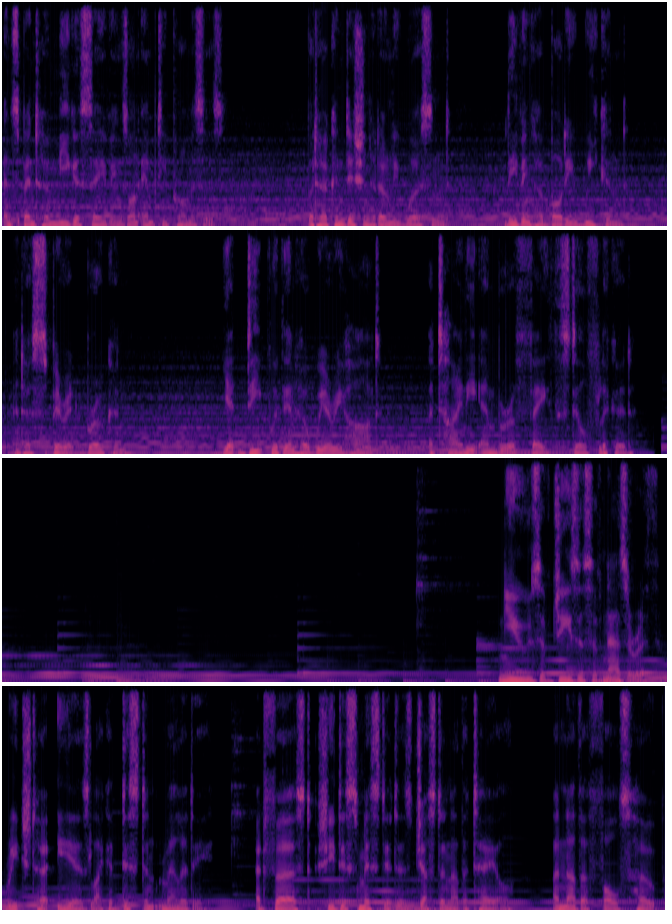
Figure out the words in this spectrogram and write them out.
and spent her meager savings on empty promises. But her condition had only worsened, leaving her body weakened and her spirit broken. Yet deep within her weary heart, a tiny ember of faith still flickered. News of Jesus of Nazareth reached her ears like a distant melody. At first, she dismissed it as just another tale, another false hope.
